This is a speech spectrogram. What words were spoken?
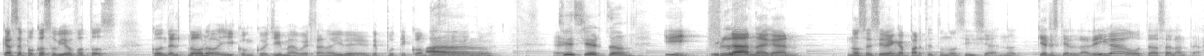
que hace poco subió fotos con Del Toro y con Kojima, güey. Están ahí de, de puticompas tragando, Sí, es cierto. Y Flanagan no sé si venga parte de tu noticia. ¿No? ¿Quieres que la diga o te vas a adelantar?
